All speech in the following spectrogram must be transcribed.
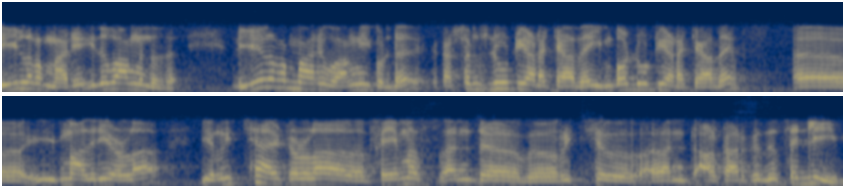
ഡീലർമാർ ഇത് വാങ്ങുന്നത്. ഡീലർമാർ വാങ്ങിക്കൊണ്ട് കസ്റ്റംസ് ഡ്യൂട്ടി അടയ്ക്കാതെ ഇമ്പോർട്ട് ഡ്യൂട്ടി അടയ്ക്കാതെ ഇമാതിരിയുള്ള റിച്ച് ആയിട്ടുള്ള ഫേമസ് ആൻഡ് റിച്ച് ആൻഡ് ആൾക്കാർക്ക് ഇത് സെല്ല് ചെയ്യും.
